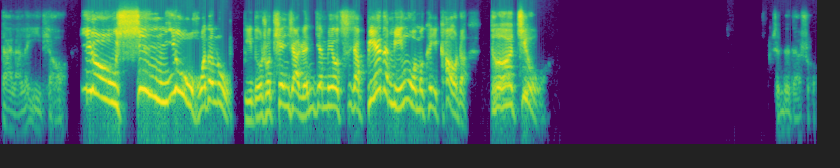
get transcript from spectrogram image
带来了一条又新又活的路。彼得说：“天下人间没有赐下别的名，我们可以靠着得救。”神对他说：“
